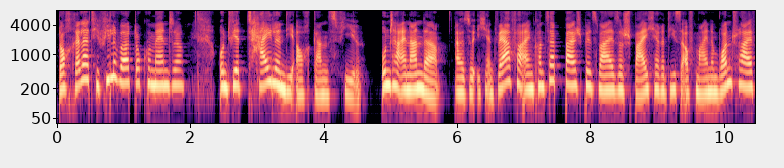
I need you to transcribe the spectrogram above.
doch relativ viele Word-Dokumente und wir teilen die auch ganz viel untereinander. Also ich entwerfe ein Konzept beispielsweise, speichere dies auf meinem OneDrive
